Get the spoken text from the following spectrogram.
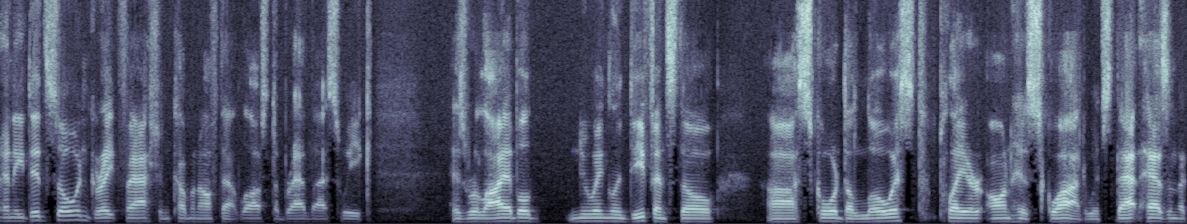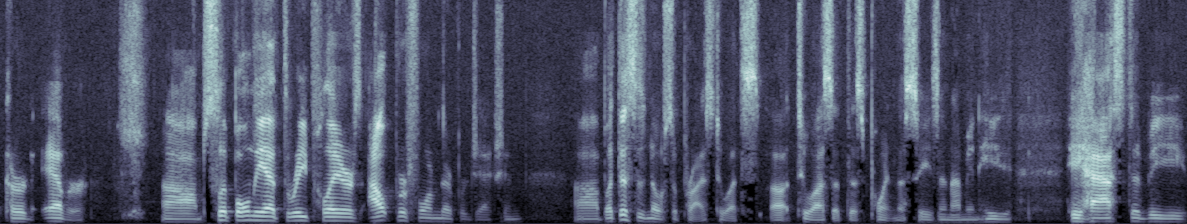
and he did so in great fashion coming off that loss to Brad last week. His reliable New England defense, though, uh, scored the lowest player on his squad, which that hasn't occurred ever. Um, Slip only had three players outperform their projection, uh, but this is no surprise to us uh, to us at this point in the season. I mean, he he has to be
